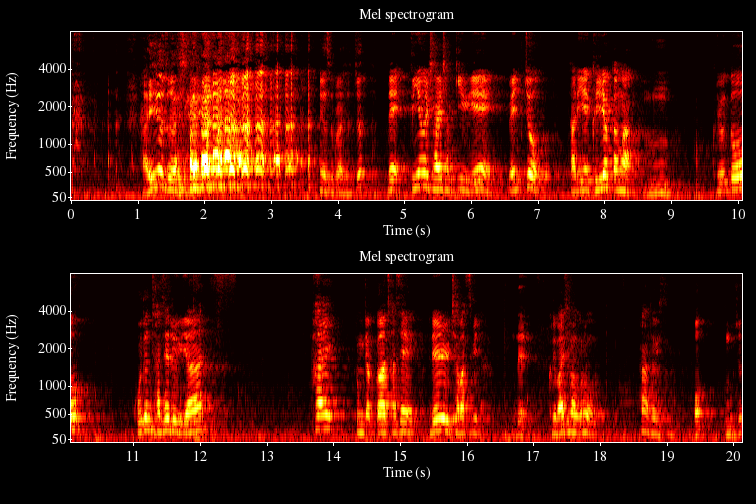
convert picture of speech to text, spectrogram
알려줘야지. 연습을 하셨죠? 네. 균형을 잘 잡기 위해 왼쪽 다리의 근력 강화, 음. 그리고 또 고든 자세를 위한 팔 동작과 자세를 잡았습니다. 네. 그리고 마지막으로 하나 더 있습니다. 어, 그 뭐죠?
